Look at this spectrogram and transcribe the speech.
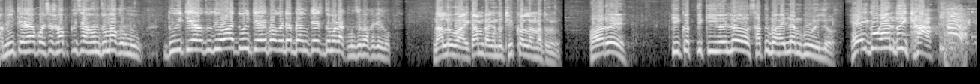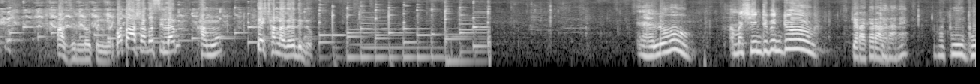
আমি টাকা পয়সা সবকিছু এখন জমা করব দুই টাকা যদি হয় দুই টাকা পকেটে ব্যাংকে জমা রাখব যে পকেটে হোক নালু ভাই কামটা কিন্তু ঠিক করলাম না তুমি। হরে কি করতে কি হইল? সাতু বাহাইলাম গু হইল। হেই গুয়েন দুই খা। আজির লোক কত আশা করছিলাম খামু তেজ ঠান্ডা করে দিল। হ্যালো আমার সিন্টু পিন্টু কেরা কেরা আমার পু পু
